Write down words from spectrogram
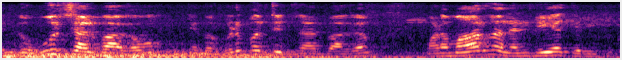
எங்கள் ஊர் சார்பாகவும் எங்கள் குடும்பத்தின் சார்பாகவும் மனமார்ந்த நன்றியை தெரிவித்துக்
